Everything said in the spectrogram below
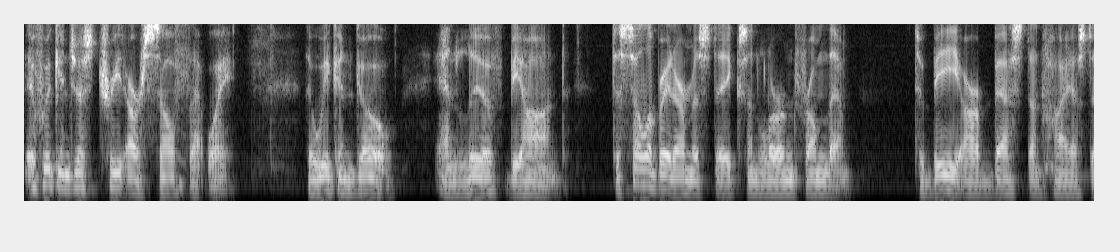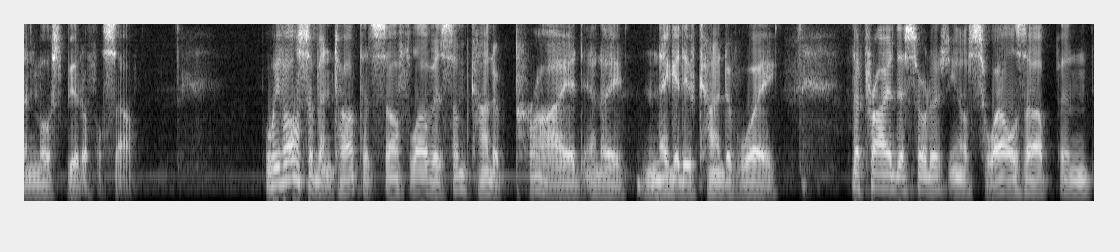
if we can just treat ourselves that way, that we can go and live beyond, to celebrate our mistakes and learn from them, to be our best and highest and most beautiful self. But we've also been taught that self love is some kind of pride in a negative kind of way. The pride that sort of, you know, swells up and,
